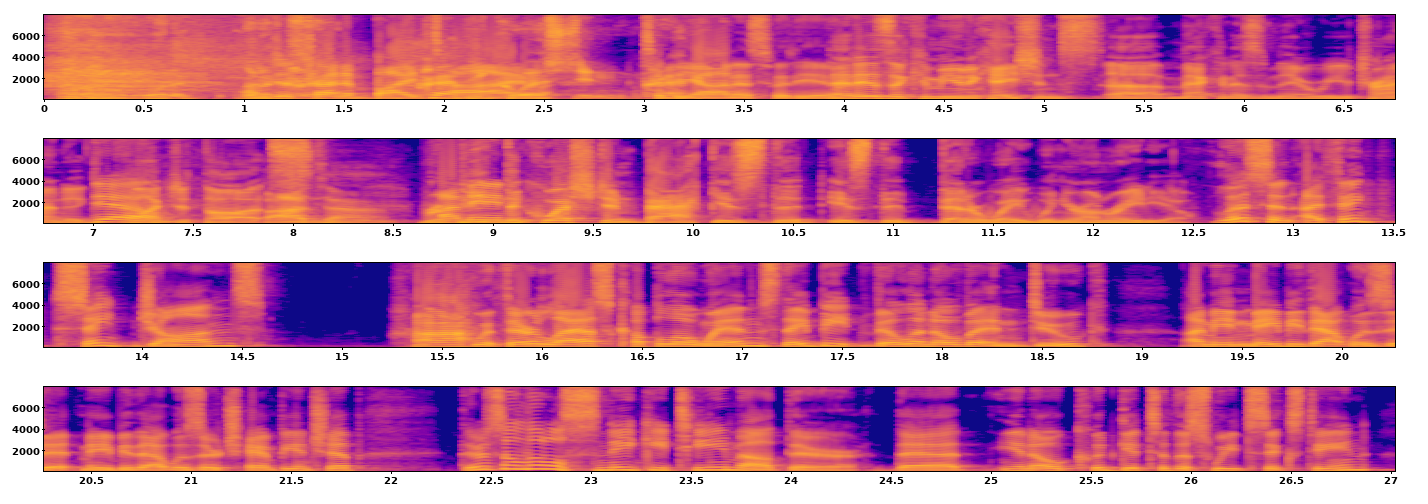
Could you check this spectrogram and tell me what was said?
I'm just trying to buy time. question. To be honest with you, That is a communications uh, mechanism there, where you're trying to Yeah. collect your thoughts. Buy time. Repeat I mean- the question back is the is the better way when you're on radio. listen. I think St. John's, with their last couple of wins, they beat Villanova and Duke. I mean, maybe that was it. Maybe that was their championship. There's a little sneaky team out there that you know could get to the Sweet 16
